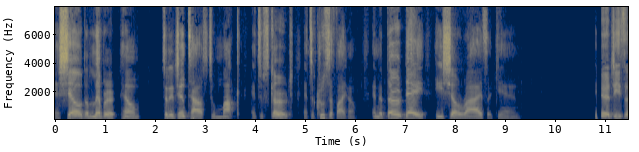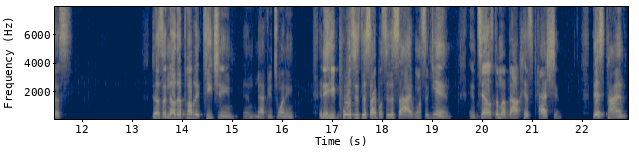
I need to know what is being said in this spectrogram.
and shall deliver him to the Gentiles to mock and to scourge and to crucify him. And the third day he shall rise again. Here, Jesus does another public teaching in Matthew 20, and then he pulls his disciples to the side once again and tells them about his passion. This time,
